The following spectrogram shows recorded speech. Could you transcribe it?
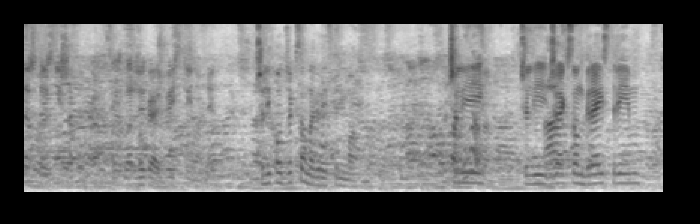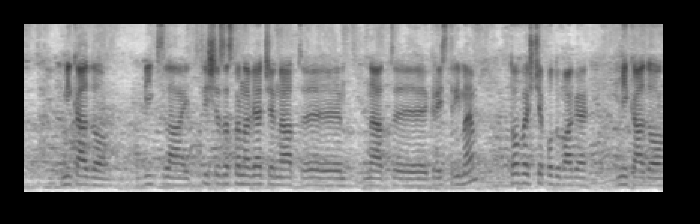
Też to jest niższa półka, to jest bardziej Okej. okay. streama, nie? Czyli pod Jacksona Greystreama. Czyli, czyli Jackson Greystream, Mikado, Big Slide. Jeśli się zastanawiacie nad, y, nad y, Greystreamem, to weźcie pod uwagę Mikado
